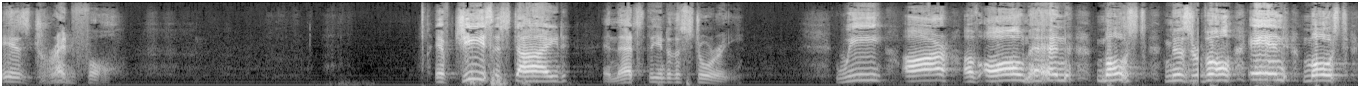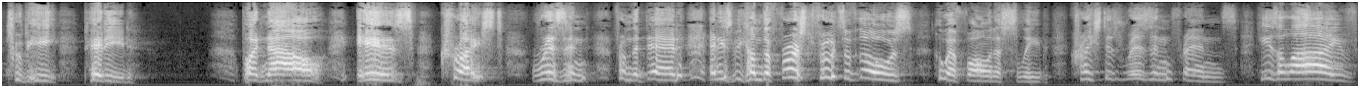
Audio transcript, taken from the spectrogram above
is dreadful. If Jesus died, and that's the end of the story, we are of all men most miserable and most to be pitied. But now is Christ risen from the dead, and he's become the first fruits of those who have fallen asleep. Christ is risen, friends. He's alive.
